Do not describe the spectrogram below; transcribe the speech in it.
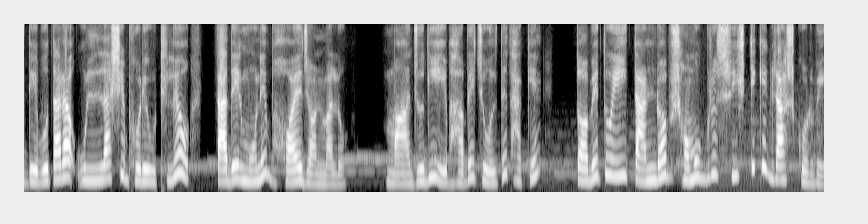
দেবতারা উল্লাসে ভরে উঠলেও তাদের মনে ভয় জন্মালো। মা যদি এভাবে চলতে থাকেন তবে তো এই তাণ্ডব সমগ্র সৃষ্টিকে গ্রাস করবে।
